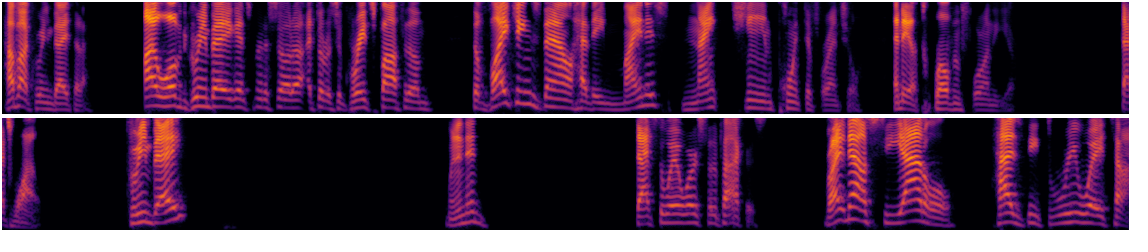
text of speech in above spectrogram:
how about Green Bay today? I loved Green Bay against Minnesota. I thought it was a great spot for them. The Vikings now have a minus 19 point differential, and they are 12 and 4 on the year. That's wild. Green Bay, winning in. That's the way it works for the Packers. Right now, Seattle has the three way tie.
